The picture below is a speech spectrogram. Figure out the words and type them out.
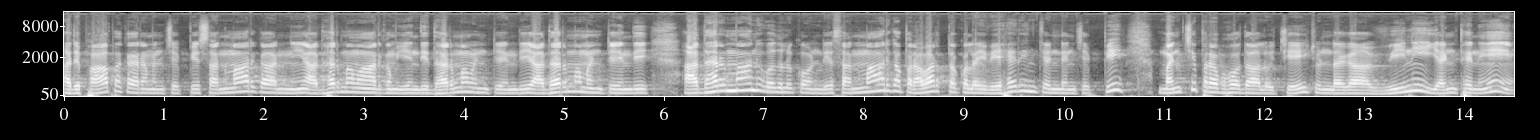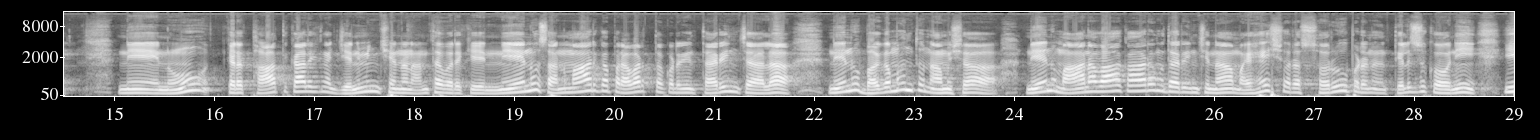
అది పాపకరం అని చెప్పి సన్మార్గాన్ని అధర్మ మార్గం ఏంది? ధర్మం అంటే ఏంది? అధర్మం అంటే ఏంది? అధర్మాన్ని వదులుకోండి. సన్మార్గ ప్రవర్తకులై విహరించండి అని చెప్పి మంచి ప్రబోధాలు చేయుచుండగా విని వెంటనే నేను ఇక్కడ తాత్కాలికంగా జన్మించాను అంతవరకే నేను సన్మార్గ ప్రవర్తకుడిని తరించాలా? నేను భగవంతుని అంశ. నేను నేను మానవాకారము ధరించిన మహేశ్వర స్వరూపుడని తెలుసుకొని ఈ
